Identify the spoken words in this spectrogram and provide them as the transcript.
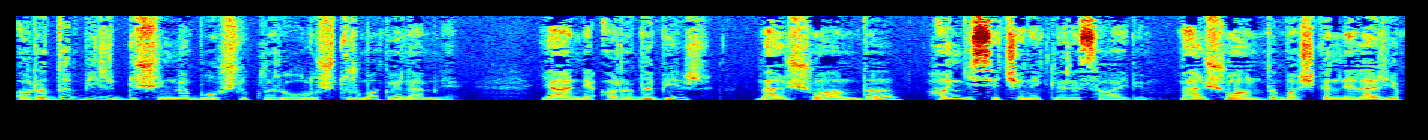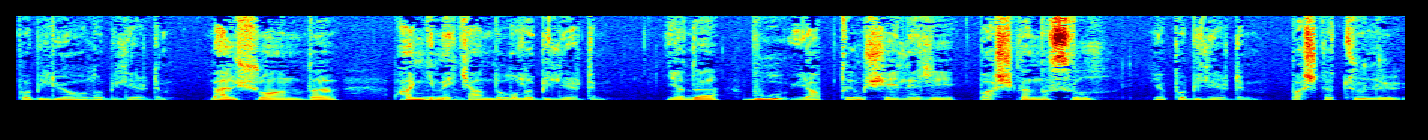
arada bir düşünme boşlukları oluşturmak önemli. Yani arada bir ben şu anda hangi seçeneklere sahibim? Ben şu anda başka neler yapabiliyor olabilirdim? Ben şu anda hangi mekanda olabilirdim? Ya da bu yaptığım şeyleri başka nasıl yapabilirdim? Başka türlü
